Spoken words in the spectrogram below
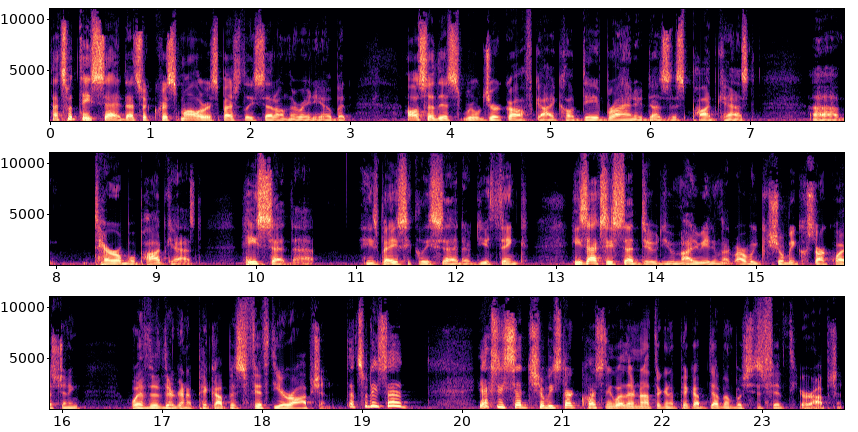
That's what they said. That's what Chris Mueller especially said on the radio. But also this real jerk off guy called Dave Bryan who does this podcast, um, terrible podcast. He said that. He's basically said, "Do you think?" He's actually said, "Dude, you might be. Are we? Should we start questioning whether they're going to pick up his fifth year option?" That's what he said. He actually said, "Should we start questioning whether or not they're going to pick up Devin Bush's fifth year option?"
